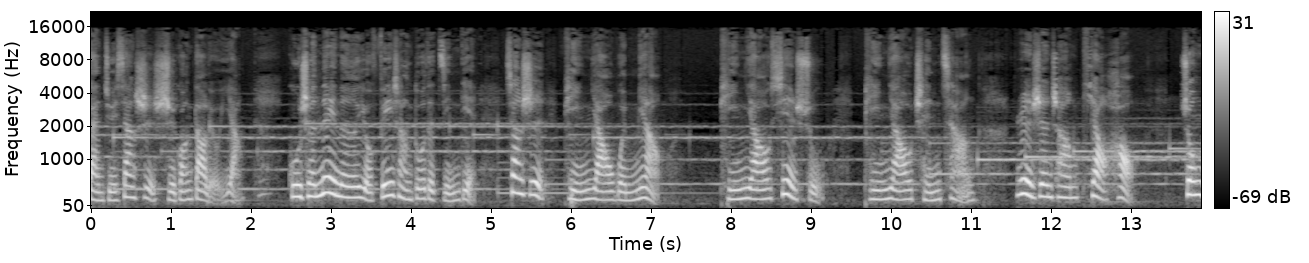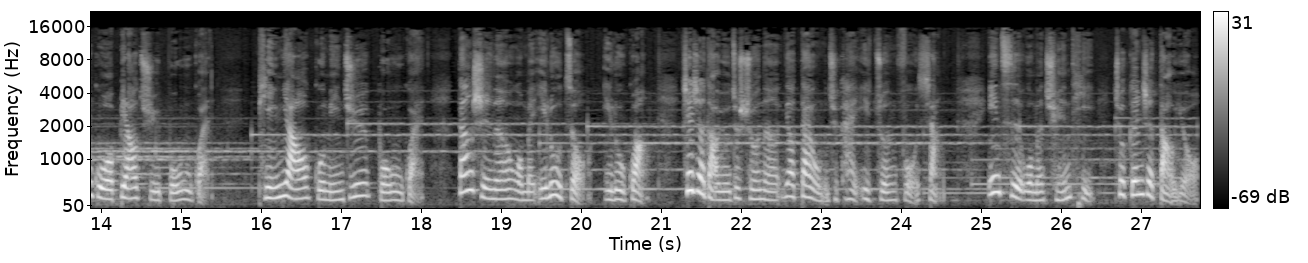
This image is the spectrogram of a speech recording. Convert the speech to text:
感觉像是时光倒流一样。古城内呢有非常多的景点，像是平遥文庙、平遥县署、平遥城墙、任生昌票号、中国镖局博物馆、平遥古民居博物馆。当时呢，我们一路走一路逛，接着导游就说呢要带我们去看一尊佛像，因此我们全体就跟着导游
